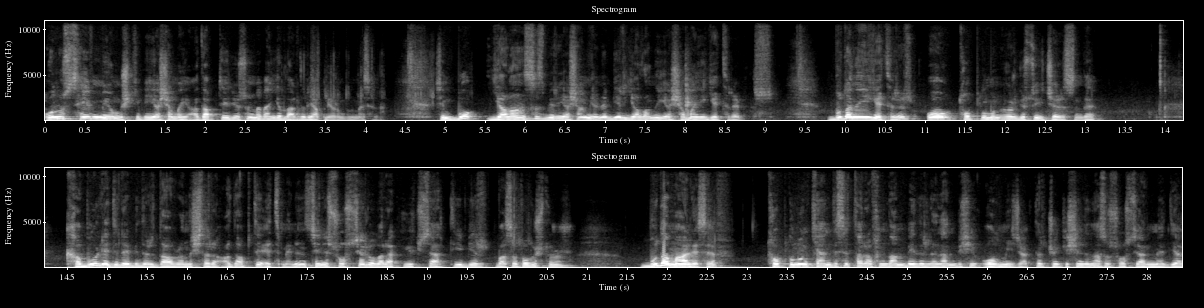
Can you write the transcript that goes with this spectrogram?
onu sevmiyormuş gibi yaşamayı adapte ediyorsun ve ben yıllardır yapmıyorum bunu mesela. Şimdi bu yalansız bir yaşam yerine bir yalanı yaşamayı getirebilir. Bu da neyi getirir? O toplumun örgüsü içerisinde kabul edilebilir davranışları adapte etmenin seni sosyal olarak yükselttiği bir vasat oluşturur. Bu da maalesef toplumun kendisi tarafından belirlenen bir şey olmayacaktır. Çünkü şimdi nasıl sosyal medya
